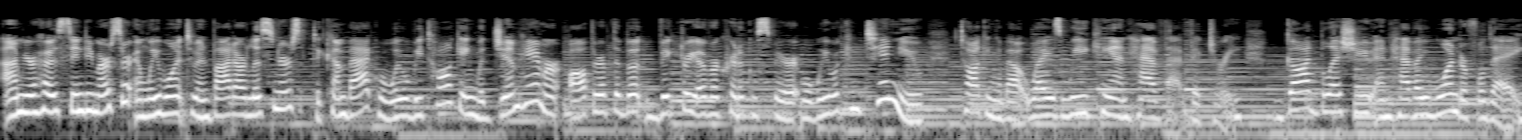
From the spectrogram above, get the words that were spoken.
I'm your host, Cindy Mercer, and we want to invite our listeners to come back where we will be talking with Jim Hammer, author of the book Victory Over Critical Spirit, where we will continue talking about ways we can have that victory. God bless you and have a wonderful day.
